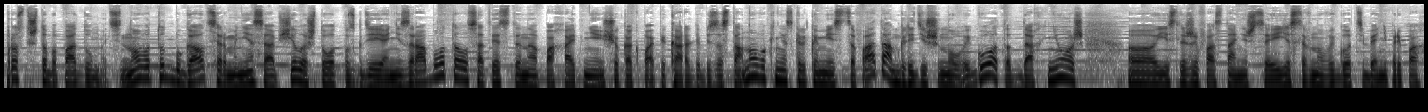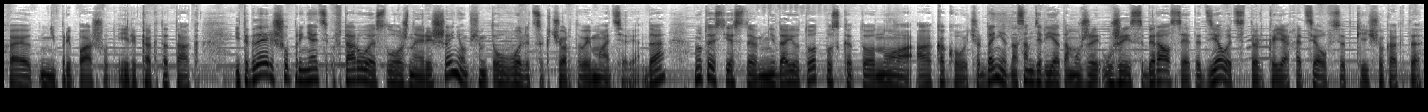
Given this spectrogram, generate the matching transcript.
просто чтобы подумать. Но вот тут бухгалтер мне сообщила, что отпуск, где я не заработал, соответственно, пахать мне еще как папе Карле без остановок несколько месяцев, а там, глядишь, и Новый год, отдохнешь, э, если жив останешься, и если в Новый год тебя не припахают, не припашут, или как-то так. И тогда я решил принять второе сложное решение, в общем-то, уволиться к чертовой матери, да? Ну, то есть, если не дают отпуска, то, ну, а, а какого черта? Да нет, на самом деле я там уже, уже и собирался это делать, только я хотел все-таки еще как-то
